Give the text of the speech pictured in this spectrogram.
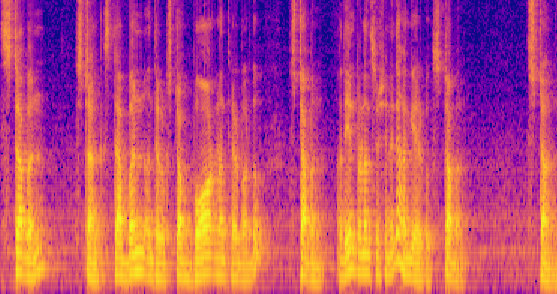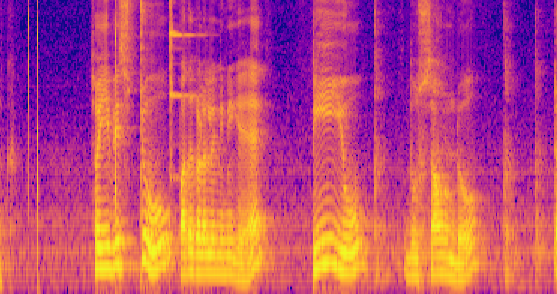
Stubborn stunk. ಸ್ಟಬನ್ ಅಂತ ಹೇಳ್ಬೇಕು. ಸ್ಟಬ್ ಬಾರ್ನ್ ಅಂತ ಹೇಳ್ಬಾರ್ದು. ಸ್ಟಬನ್. ಅದೇನು ಪ್ರೊನೌನ್ಸಿಯೇಷನ್ ಇದೆ? ಹಾಗೆ ಹೇಳ್ಬೇಕು. ಸ್ಟಬನ್. ಸ್ಟಂಕ್. ಸೊ ಇವಿಷ್ಟು ಪದಗಳಲ್ಲಿ ನಿಮಗೆ ಟಿ ಯು ದು ಸೌಂಡು ಟ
